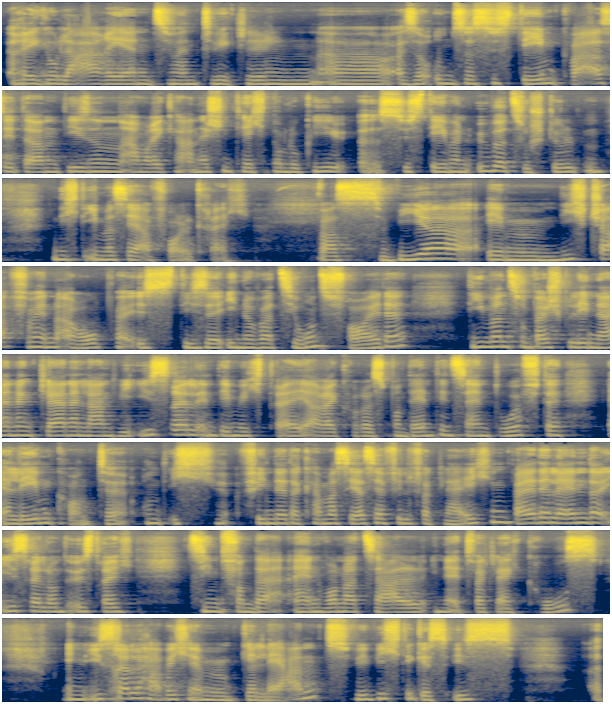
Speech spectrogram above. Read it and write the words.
Regularien zu entwickeln, äh, also unser System quasi dann diesen amerikanischen Technologiesystemen überzustülpen, nicht immer sehr erfolgreich. Was wir eben nicht schaffen in Europa, ist diese Innovationsfreude, die man zum Beispiel in einem kleinen Land wie Israel, in dem ich drei Jahre Korrespondentin sein durfte, erleben konnte. Und ich finde, da kann man sehr, sehr viel vergleichen. Beide Länder, Israel und Österreich, sind von der Einwohnerzahl in etwa gleich groß. In Israel habe ich eben gelernt, wie wichtig es ist,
